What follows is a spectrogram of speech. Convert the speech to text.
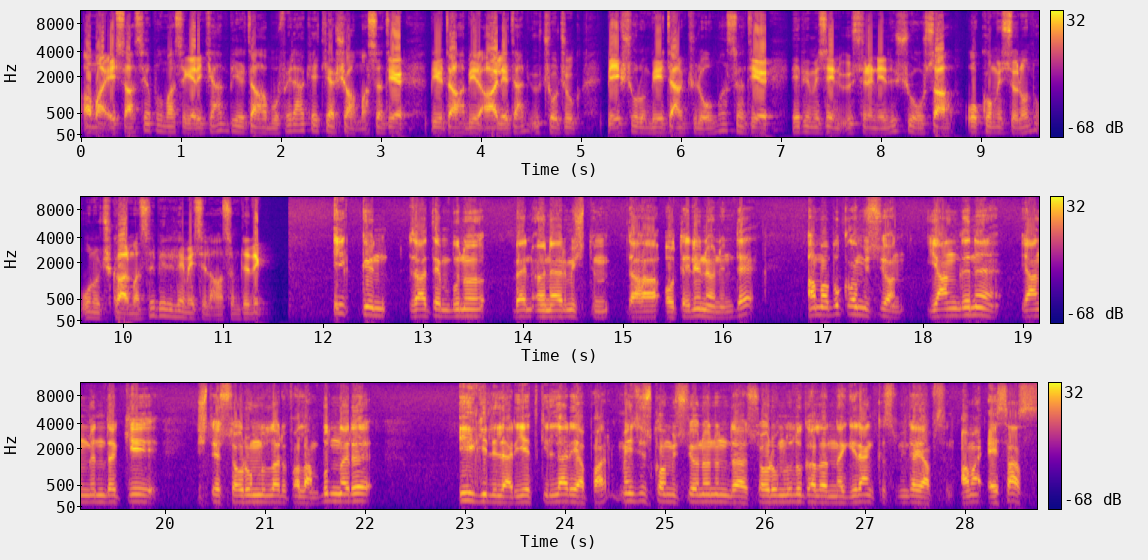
ama esas yapılması gereken bir daha bu felaket yaşanmasın diye, bir daha bir aileden 3 çocuk, 5 torun birden kül olmasın diye hepimizin üstüne ne düşüyorsa o komisyonun onu çıkarması belirlemesi lazım dedik. İlk gün zaten bunu ben önermiştim daha otelin önünde. Ama bu komisyon yangını, yangındaki işte sorumluları falan bunları ilgililer, yetkililer yapar. Meclis komisyonunun da sorumluluk alanına giren kısmını da yapsın. Ama esas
